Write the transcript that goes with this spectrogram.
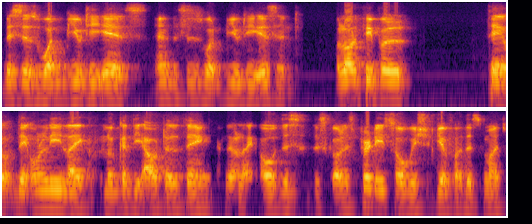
this is what beauty is, and this is what beauty isn't. A lot of people they they only like look at the outer thing they're like oh this this girl is pretty so we should give her this much.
